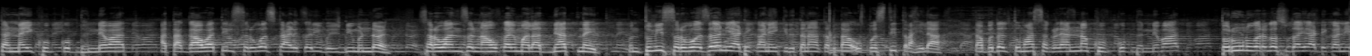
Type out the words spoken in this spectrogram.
त्यांनाही खूप खूप धन्यवाद. आता गावातील सर्वच टाळकरी भजनी मंडळ सर्वांचं नाव काय मला ज्ञात नाहीत पण तुम्ही सर्वजण या ठिकाणी कीर्तना करता उपस्थित राहिला. त्याबद्दल तुम्हा सगळ्यांना खूप खूप धन्यवाद. तरुण वर्ग सुद्धा या ठिकाणी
